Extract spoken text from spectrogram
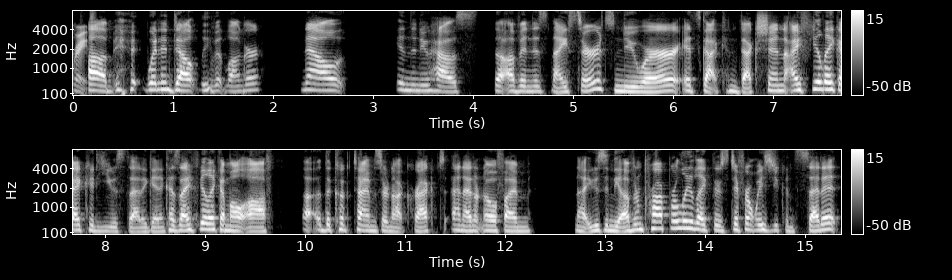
Right. um, when in doubt, leave it longer. Now in the new house, the oven is nicer, it's newer, it's got convection. I feel like I could use that again because I feel like I'm all off. Uh, the cook times are not correct. And I don't know if I'm not using the oven properly. Like there's different ways you can set it.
